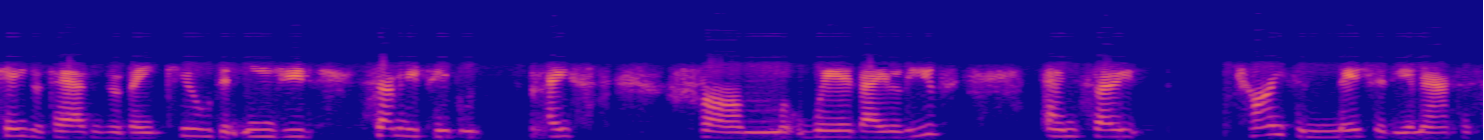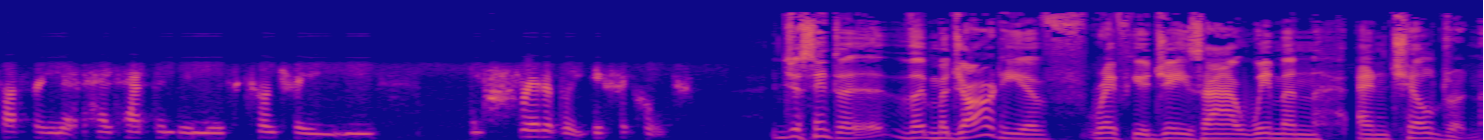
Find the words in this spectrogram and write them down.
tens of thousands have been killed and injured, so many people displaced from where they live. And so trying to measure the amount of suffering that has happened in this country is incredibly difficult. Jacinta, the majority of refugees are women and children.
